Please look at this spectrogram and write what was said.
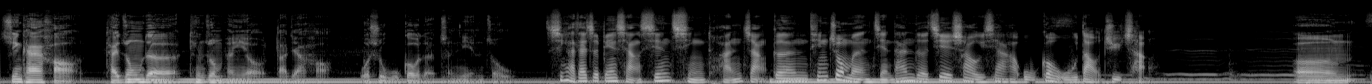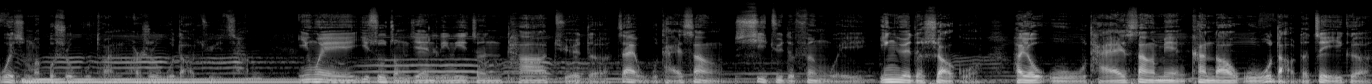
新凯好，台中的听众朋友大家好，我是无垢的陈年舟。新凯在这边想先请团长跟听众们简单的介绍一下无垢舞蹈剧场。嗯，为什么不是舞团，而是舞蹈剧场？因为艺术总监林丽珍她觉得，在舞台上戏剧的氛围、音乐的效果，还有舞台上面看到舞蹈的这一个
